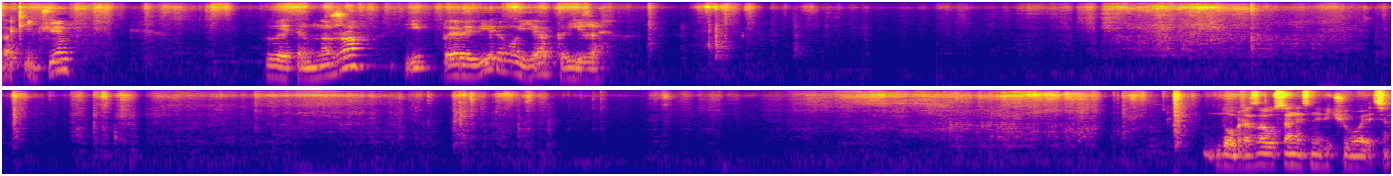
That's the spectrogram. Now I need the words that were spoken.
Закінчуємо. Витримо ножа і перевіримо, як ріже. Добре, заусенець не відчувається.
